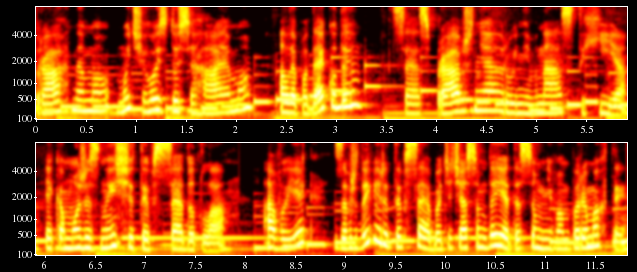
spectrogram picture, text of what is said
прагнемо, ми чогось досягаємо, але подекуди. Це справжня руйнівна стихія, яка може знищити все дотла. А ви як завжди вірите в себе чи часом даєте сумнівам перемогти?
